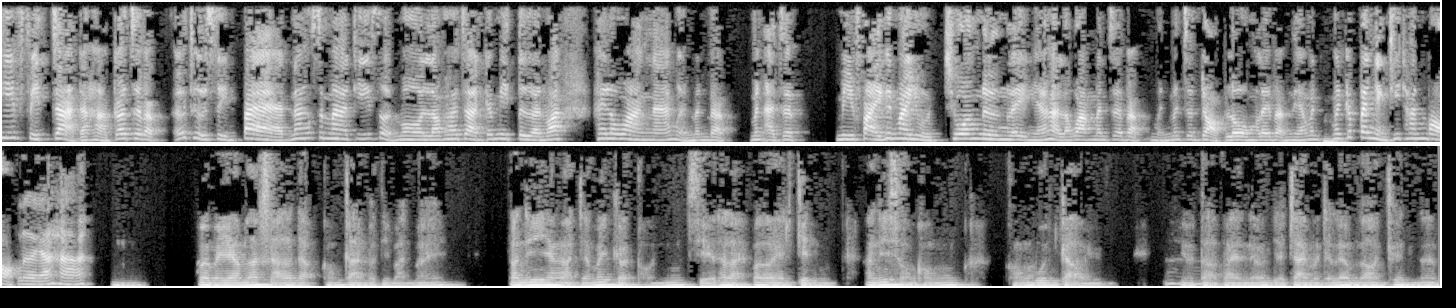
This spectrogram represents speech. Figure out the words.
ที่ฟิตจัดอะค่ะก็จะแบบเออถือศีลแปดนั่งสมาธิสวดมนต์แล้วพระอาจารย์ก็มีเตือนว่าให้ระวังนะ เหมือนมันแบบ มันอาจจะมีไฟขึ้นมาอยู่ช่วงหนึ่งอะไรอย่างเงี้ยค่ะ ระวังมันจะแบบเหมือนมันจะดรอปลงอะไรแบบเนี้ย มันมันก็เป็นอย่างที่ท่านบอกเลยอะค่ะ พยายามรักษาระดับของการปฏิบัติไว้ ตอนนี้ยังอาจจะไม่เกิดผลเสียเท่าไหร่เพราะเรายังกินอันนี้สองของของบุญเก่าอยู่เดี๋ยวต่อไปแล้วเดี๋ยวใจมันจะเริ่มร้อนขึ้นเริ่ม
